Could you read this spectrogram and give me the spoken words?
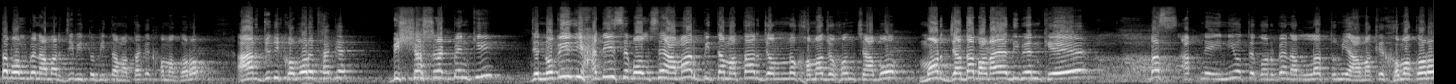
তা বলবেন আমার জীবিত পিতামাতাকে ক্ষমা করো। আর যদি কবরে থাকে, বিশ্বাস রাখবেন কি? যে নবীজি হাদিসে বলছে, আমার পিতামাতার জন্য ক্ষমা যখন চাবো, মর্যাদা বাড়ায়া দিবেন কে? বাস, আপনি এই নিয়তে করবেন, আল্লাহ তুমি আমাকে ক্ষমা করো।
